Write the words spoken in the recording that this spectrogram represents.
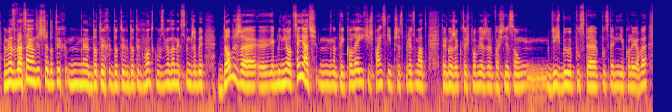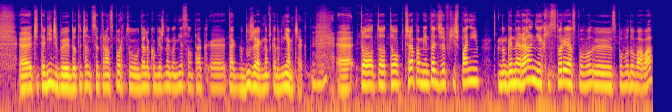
Natomiast wracając jeszcze do tych, mm, do, tych, do, tych, do tych wątków związanych z tym, żeby dobrze yy, jakby nie oceniać mm, tej kolei hiszpańskiej przez pryzmat tego, że ktoś powie, że właśnie są, gdzieś były puste, puste linie kolejowe, e, czy te liczby dotyczące transportu dalekobieżnego nie są tak, e, tak duże jak na przykład w Niemczech, mhm. e, to, to, to trzeba pamiętać, że w Hiszpanii no generalnie historia spowo y, spowodowała,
